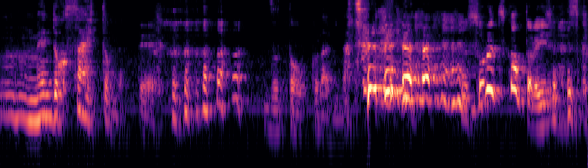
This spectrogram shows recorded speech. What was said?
うん面倒くさいと思って ずっとオクラになって。るそれ使ったらいいじゃないですか。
